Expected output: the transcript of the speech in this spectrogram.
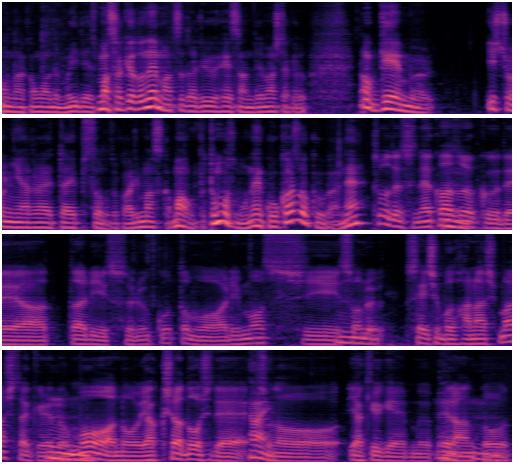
お仲間でもいいです、まあ、先ほどね松田龍平さん出ましたけどゲーム一緒にやられたエピソードとかありますか、まあ、ともそもねご家族がね。そうですね。家族でやったりすることもありますし、その先週も話しましたけれども、あの役者同士ではい。その野球ゲームペナント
